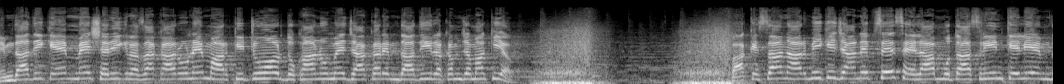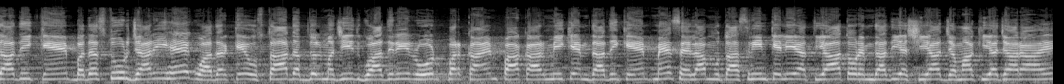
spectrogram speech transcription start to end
इमदादी कैंप में शरीक रजाकारों ने मार्केटों और दुकानों में जाकर इमदादी रकम जमा किया। पाकिस्तान आर्मी की जानब से सैलाब मुतासरीन के लिए इमदादी कैंप बदस्तूर जारी है। ग्वादर के उस्ताद अब्दुल मजीद ग्वादरी रोड पर कायम पाक आर्मी के इमदादी कैंप में सैलाब मुतासरीन के लिए एहतियात और इमदादी अशिया जमा किया जा रहा है।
